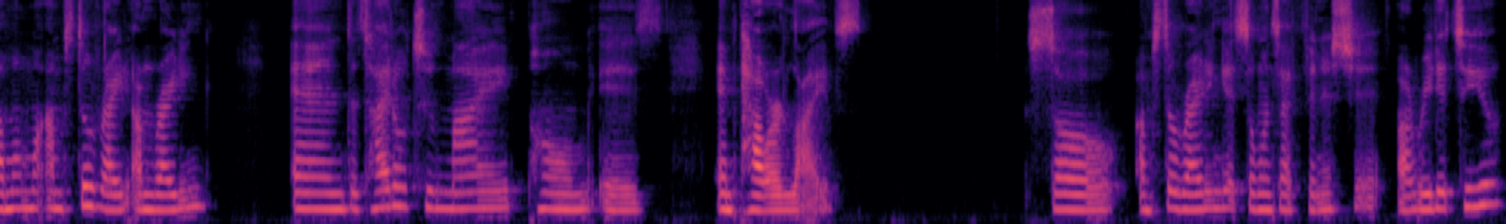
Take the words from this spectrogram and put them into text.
I'm I'm, still writing. I'm writing, and the title to my poem is "Empower Lives." So I'm still writing it. So once I finish it, I'll read it to you.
